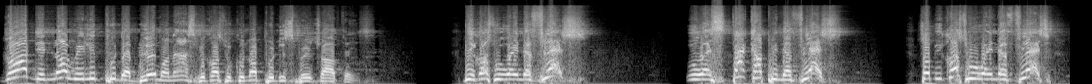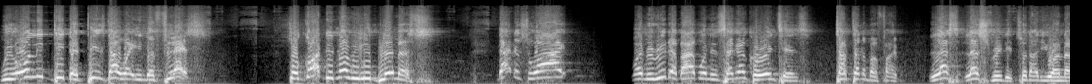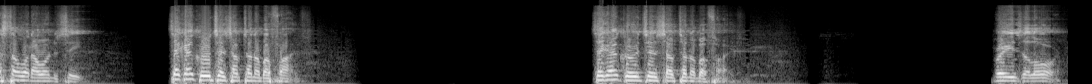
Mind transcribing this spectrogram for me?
God did not really put the blame on us because we could not produce spiritual things. Because we were in the flesh. We were stuck up in the flesh. So because we were in the flesh, we only did the things that were in the flesh. So God did not really blame us. That is why when we read the Bible in Second Corinthians chapter number 5, let's let's read it so that you understand what I want to say. Second Corinthians chapter number 5. Second Corinthians chapter number 5. Praise the Lord.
